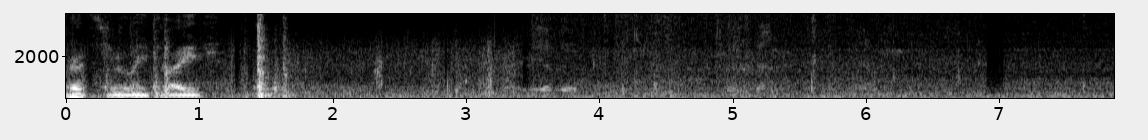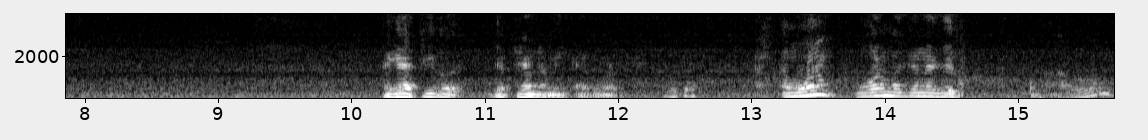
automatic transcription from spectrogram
That's really tight. I got people that depend on me at work. Okay. And what, am- what am I gonna do? Oh.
